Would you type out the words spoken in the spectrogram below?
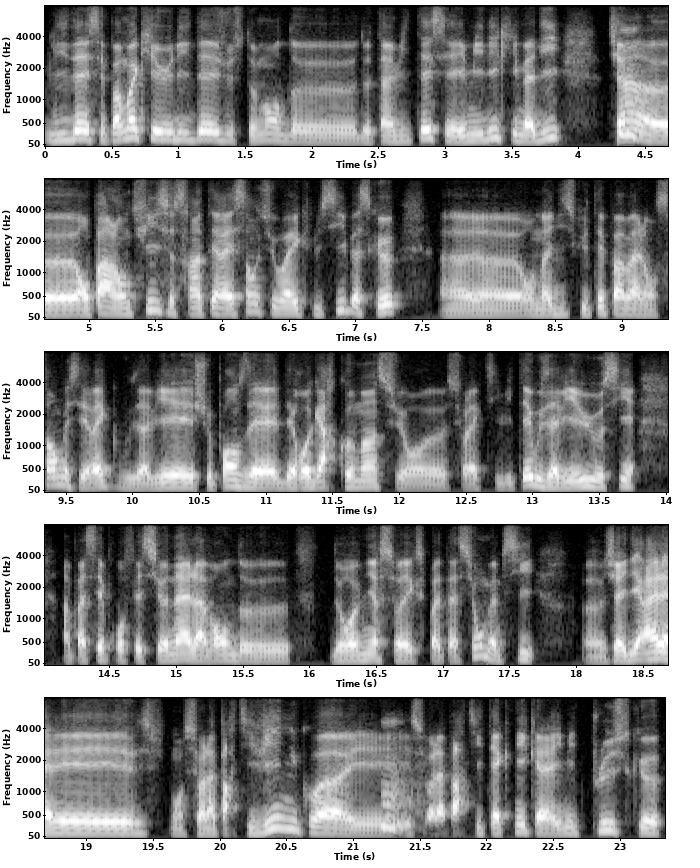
l'idée, c'est pas moi qui ai eu l'idée justement de, t'inviter, c'est Émilie qui m'a dit tiens, mmh. en parlant de filles, ce serait intéressant que tu vois avec Lucie parce que on a discuté pas mal ensemble et c'est vrai que vous aviez, je pense, des, regards communs sur, sur l'activité. Vous aviez eu aussi un passé professionnel avant de, de revenir sur l'exploitation, même si j'allais dire elle, elle est sur la partie vigne quoi et, mmh. et, sur la partie technique à la limite plus que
